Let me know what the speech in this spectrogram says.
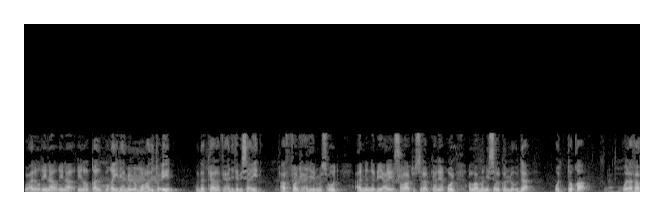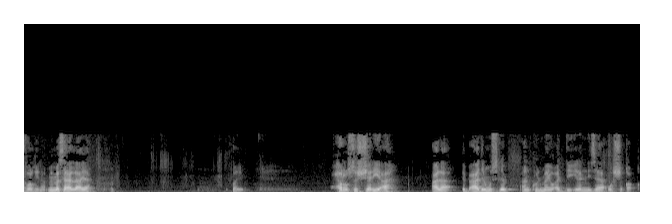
وعلى الغنى الغنى غنى القلب وغيرها من الأمور. هذه تعين. وإذا كان في حديث أبي سعيد عفوا في حديث مسعود أن النبي عليه الصلاة والسلام كان يقول اللهم أني أسألك اللؤدى والتقى والعفاف والغنى. من مسائل الآية. طيب. حرص الشريعة على إبعاد المسلم عن كل ما يؤدي إلى النزاع والشقاق.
